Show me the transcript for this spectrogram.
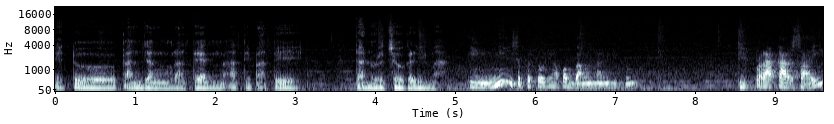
itu Kanjeng Raden Adipati Danurejo kelima. Ini sebetulnya pembangunan itu diprakarsai,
